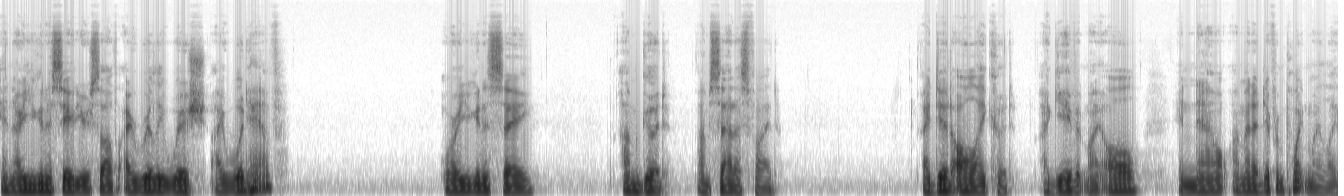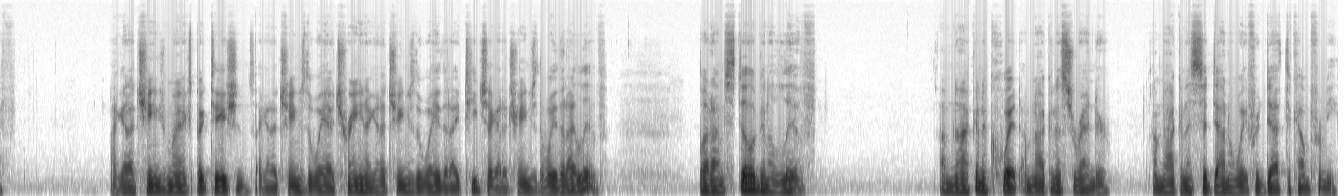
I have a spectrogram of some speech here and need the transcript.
And are you going to say to yourself, I really wish I would have? Or are you going to say, I'm good, I'm satisfied? I did all I could, I gave it my all, and now I'm at a different point in my life. I got to change my expectations. I got to change the way I train. I got to change the way that I teach. I got to change the way that I live. But I'm still going to live. I'm not going to quit. I'm not going to surrender. I'm not going to sit down and wait for death to come for me.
